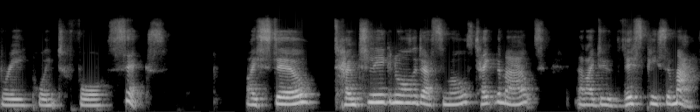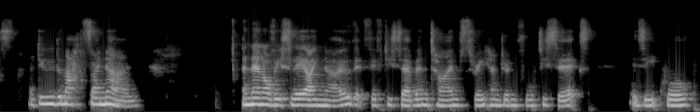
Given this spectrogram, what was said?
3.46. I still totally ignore the decimals, take them out, and I do this piece of maths. I do the maths I know. And then obviously I know that 57 times 346 is equal.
